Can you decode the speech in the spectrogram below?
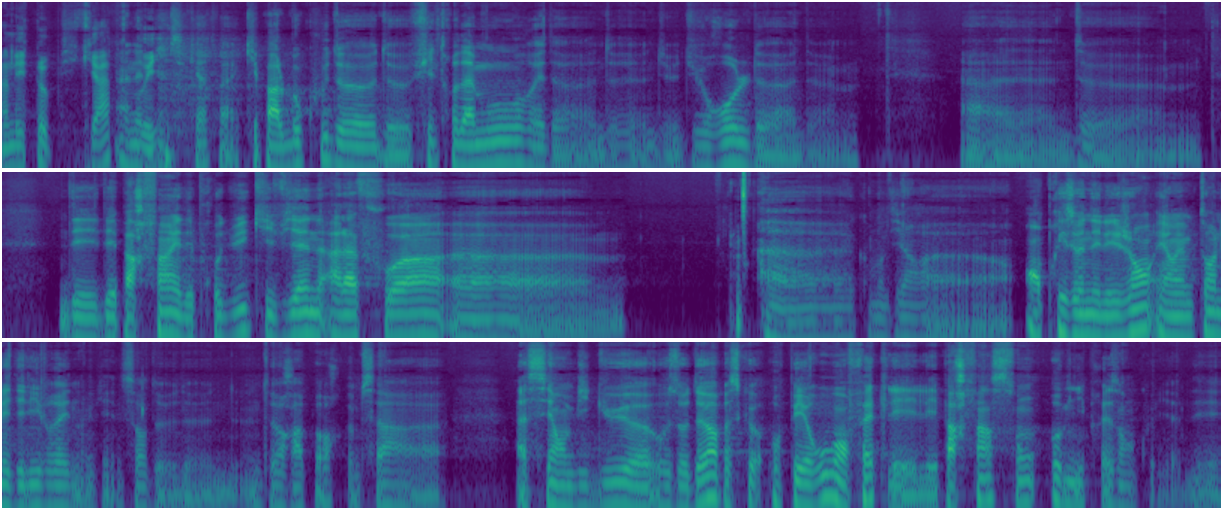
un épopsychiatre, un oui. qui parle beaucoup de, de filtres d'amour et de, du, du, rôle de, de, des, des, parfums et des produits qui viennent à la fois euh, comment dire, euh, emprisonner les gens et en même temps les délivrer. Donc il y a une sorte de, rapport comme ça euh, assez ambigu aux odeurs, parce qu'au Pérou, en fait, les, parfums sont omniprésents. Il y a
